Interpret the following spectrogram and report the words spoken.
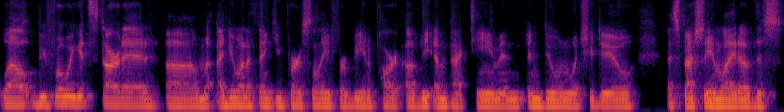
Well, before we get started, um, I do want to thank you personally for being a part of the Impact team and, and doing what you do, especially in light of this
